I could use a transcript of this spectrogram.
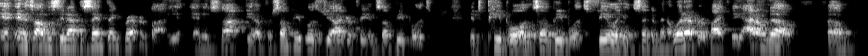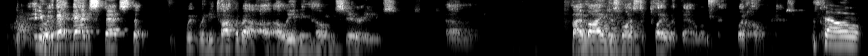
and, and, it's obviously not the same thing for everybody. And it's not, you know, for some people it's geography, and some people it's it's people, and some people it's feeling and sentiment, or whatever it might be. I don't know. Um, anyway, that that's that's the when you talk about a, a leaving home series. Um, my mind just wants to play with that a little bit. What home is. So. so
